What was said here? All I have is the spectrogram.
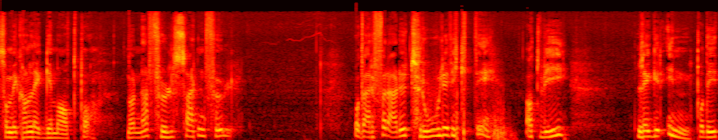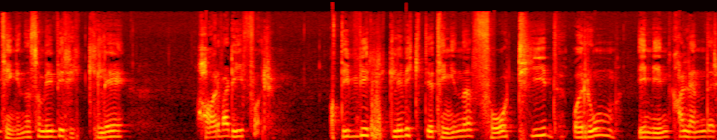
som vi kan legge mat på. Når den er full, så er den full. Og Derfor er det utrolig viktig at vi legger innpå de tingene som vi virkelig har verdi for. At de virkelig viktige tingene får tid og rom i min kalender.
